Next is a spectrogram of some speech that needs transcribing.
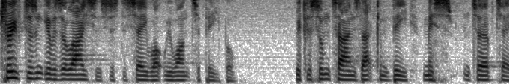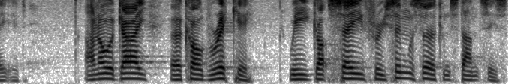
Truth doesn't give us a license just to say what we want to people because sometimes that can be misinterpreted. I know a guy uh, called Ricky. We got saved through similar circumstances.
